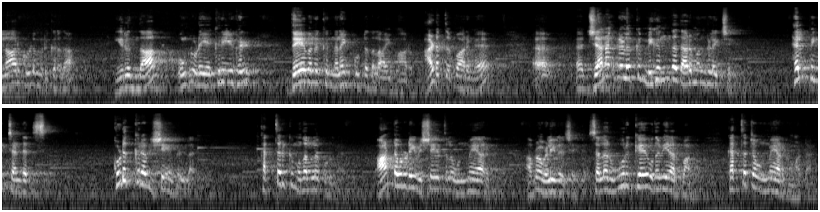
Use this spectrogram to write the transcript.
எல்லாருக்குள்ளும் இருக்கிறதா? இருந்தால் உங்களுடைய கிரியைகள் தேவனுக்கு நினைப்பூட்டுதலாய் மாறும். அடுத்து பாருங்க ஜனங்களுக்கு மிகுந்த தர்மங்களை செய்யும். ஹெல்பிங் டெண்டன்சி கொடுக்கிற விஷயங்களில் கத்தருக்கு முதல்ல கொடுங்க. ஆண்டவருடைய விஷயத்தில் உண்மையாக இருக்கு அப்புறம் வெளியில் செய்யுங்க. சிலர் ஊருக்கே உதவியாக இருப்பாங்க. கத்தட்ட உண்மையாக இருக்க மாட்டாங்க.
